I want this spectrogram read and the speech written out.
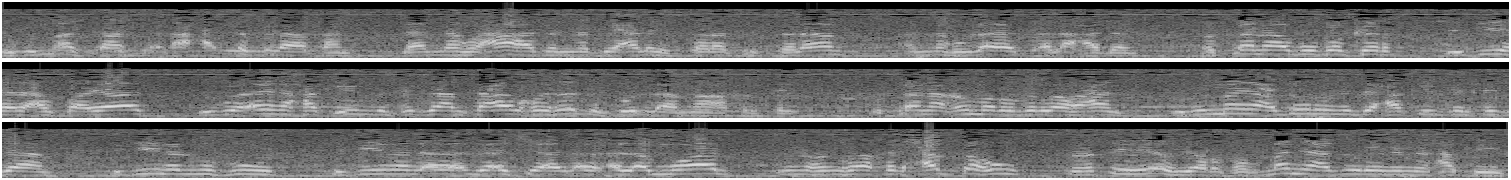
يقول ما اسال أحد اطلاقا لأنه عاهد النبي عليه الصلاة والسلام أنه لا يسأل احدا. فكان أبو بكر يجيه العصايات يقول أين حكيم بن حزام؟ تعال خذ يقول لا ما أخذ شيء. وكان عمر رضي الله عنه يقول ما يعذرني بحكيم بن حزام تجينا الوفود تجينا الاشياء الأموال وناخذ حقه نعطيه ويرفض. من يعذرني من حكيم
